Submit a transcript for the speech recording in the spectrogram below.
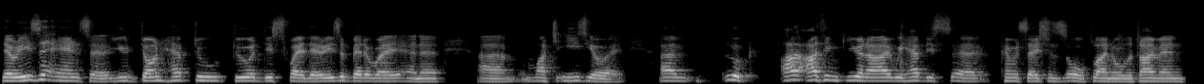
there is an answer. You don't have to do it this way. There is a better way and a um, much easier way. Um, look, I, I think you and I we have these uh, conversations offline all the time, and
